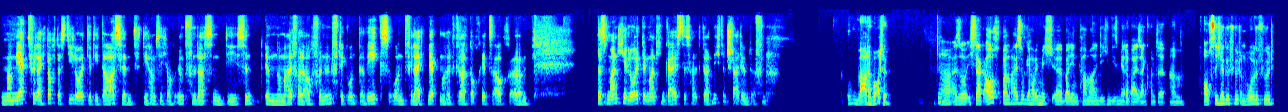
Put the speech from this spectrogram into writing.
man merkt vielleicht doch, dass die Leute, die da sind, die haben sich auch impfen lassen, die sind im Normalfall auch vernünftig unterwegs und vielleicht merkt man halt gerade doch jetzt auch, ähm, dass manche Leute manchen Geistes halt gerade nicht ins Stadion dürfen. Wahre Worte. Ja, also ich sage auch, beim Eishockey habe ich mich äh, bei den paar Malen, die ich in diesem Jahr dabei sein konnte, ähm, auch sicher gefühlt und wohl gefühlt.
